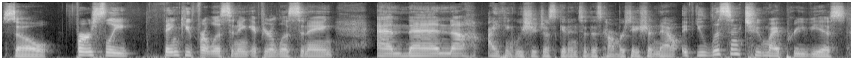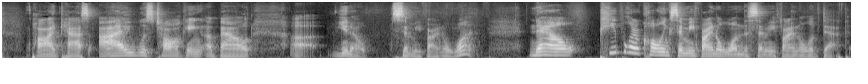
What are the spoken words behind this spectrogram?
So, firstly, thank you for listening if you're listening. And then I think we should just get into this conversation now. If you listen to my previous podcast, I was talking about, uh, you know, semifinal one. Now, people are calling semifinal one the semifinal of death.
